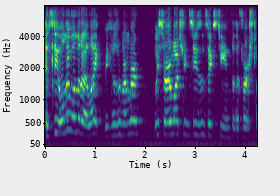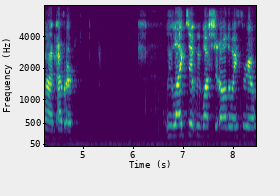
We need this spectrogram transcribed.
It's the only one that I like because remember we started watching season 16 for the first time ever. We liked it, we watched it all the way through.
